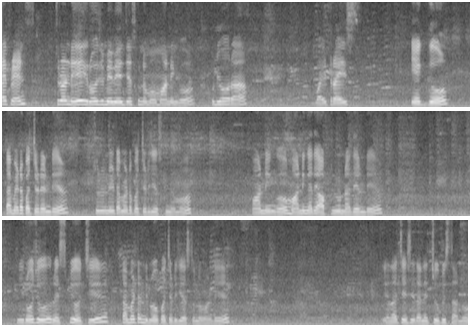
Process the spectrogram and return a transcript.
హాయ్ ఫ్రెండ్స్ చూడండి ఈరోజు మేము ఏం చేసుకున్నాము? Morning pulihora white rice egg టమాటా పచ్చడి అండి. చూడండి టమాటా పచ్చడి చేసుకున్నాము. మార్నింగ్ మార్నింగ్ అదే ఆఫ్టర్నూన్ అదే అండి. ఈరోజు రెసిపీ వచ్చి టమాటా నిల్వ పచ్చడి చేస్తున్నామండి. ఎలా చేసేది అనేది చూపిస్తాను.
